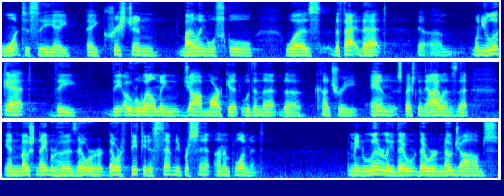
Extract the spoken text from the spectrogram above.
want to see a, a Christian bilingual school was the fact that um, when you look at the the overwhelming job market within the, the country and especially in the islands that in most neighborhoods there were there were 50 to 70 percent unemployment. I mean, literally, there were there were no jobs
